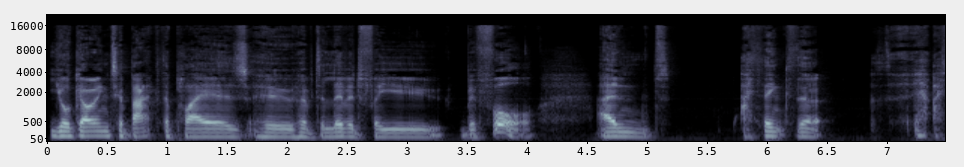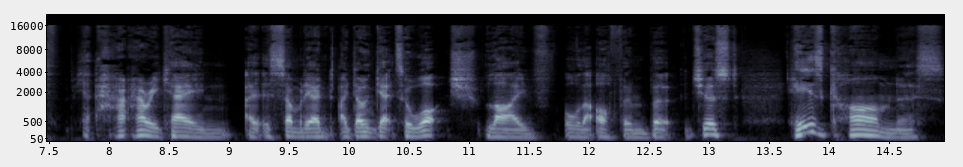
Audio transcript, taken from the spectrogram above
you're going to back the players who have delivered for you before. And I think that Harry Kane is somebody I, I don't get to watch live all that often, but just his calmness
